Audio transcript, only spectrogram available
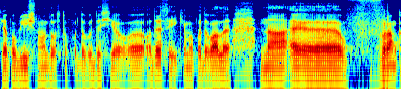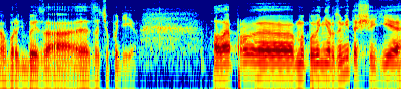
для публічного доступу до досьє Одеси, яке ми подавали на, в рамках боротьби за, за цю подію. Але е, ми повинні розуміти, що є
